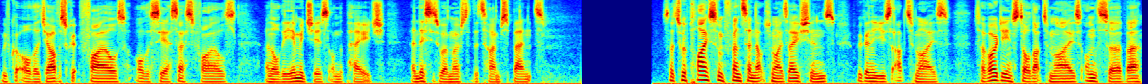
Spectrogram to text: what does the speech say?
we've got all the JavaScript files, all the CSS files, and all the images on the page, and this is where most of the time spent. So to apply some front-end optimizations, we're going to use Aptimize. So I've already installed Aptimize on the server,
